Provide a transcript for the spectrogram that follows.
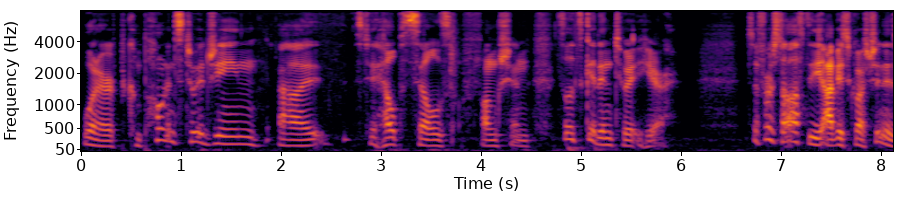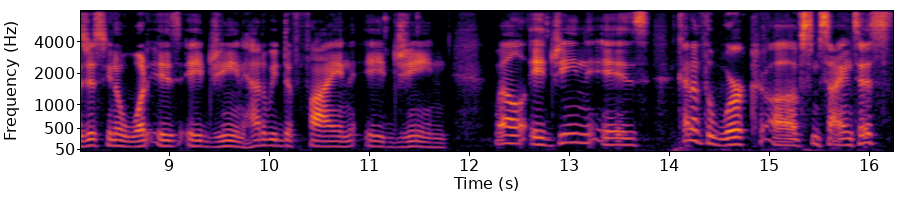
What are components to a gene uh, to help cells function? So let's get into it here. So first off, the obvious question is just, you know, what is a gene? How do we define a gene? Well, a gene is kind of the work of some scientists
